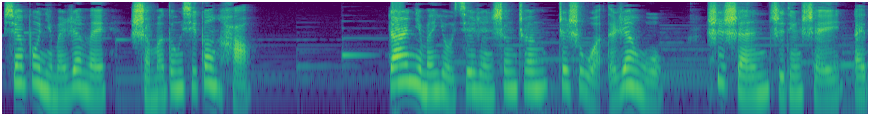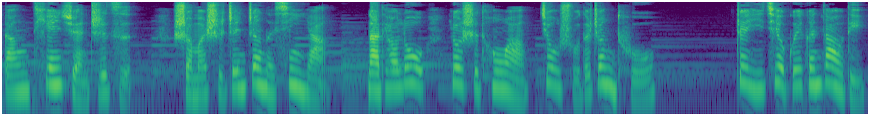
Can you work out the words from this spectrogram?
宣布你们认为什么东西更好。然而，你们有些人声称这是我的任务，是神指定谁来当天选之子。什么是真正的信仰？哪条路又是通往救赎的正途？这一切归根到底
